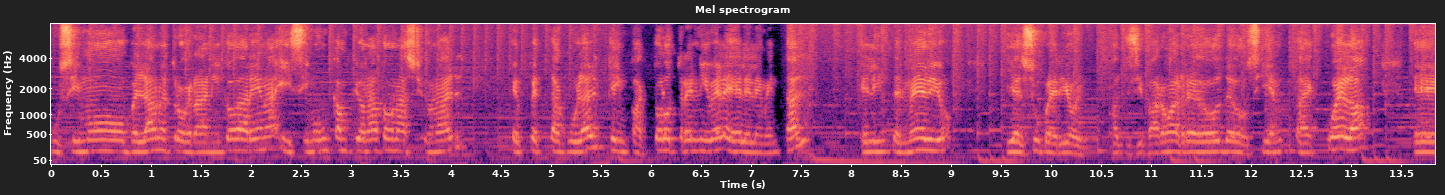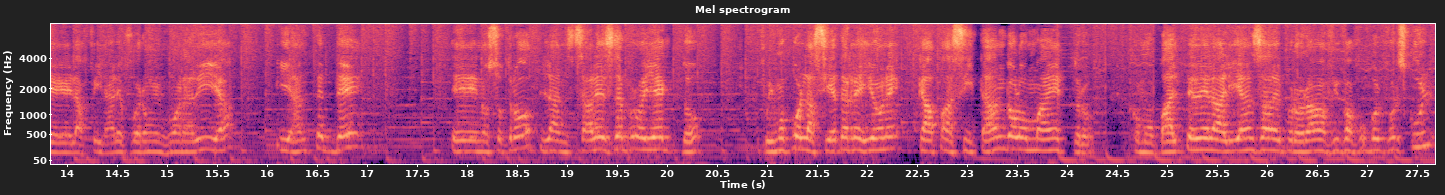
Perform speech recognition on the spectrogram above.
pusimos ¿verdad? nuestro granito de arena, hicimos un campeonato nacional espectacular que impactó los tres niveles, el elemental, el intermedio y el superior. Participaron alrededor de 200 escuelas, eh, las finales fueron en Juanadía y antes de eh, nosotros lanzar ese proyecto, fuimos por las siete regiones capacitando a los maestros como parte de la alianza del programa FIFA Football for School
